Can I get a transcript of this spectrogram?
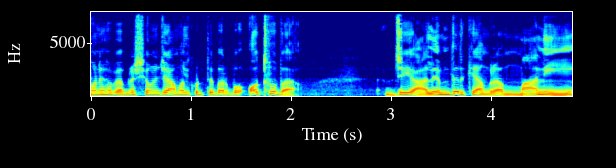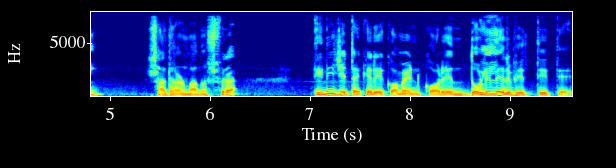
মনে হবে আমরা সে অনুযায়ী আমল করতে পারব, অথবা যে আলেমদেরকে আমরা মানি, সাধারণ মানুষরা, তিনি যেটাকে রেকমেন্ড করেন দলিলের ভিত্তিতে,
